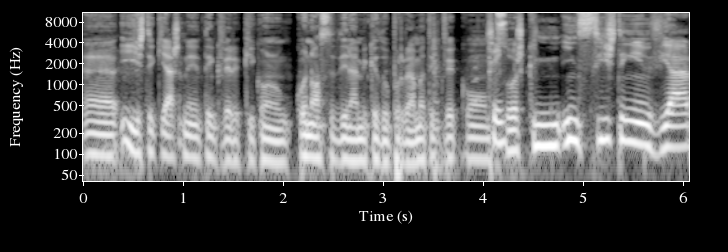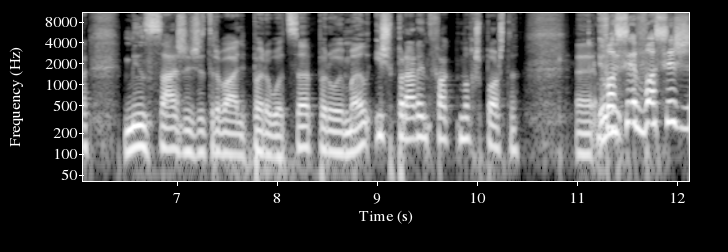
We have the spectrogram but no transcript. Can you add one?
eh, e isto aqui acho que nem tem que ver aqui com, com a nossa dinâmica do programa, tem que ver com Sim. pessoas que insistem em enviar mensagens de trabalho para o WhatsApp, para o e-mail e esperarem de facto uma resposta. Você- vocês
